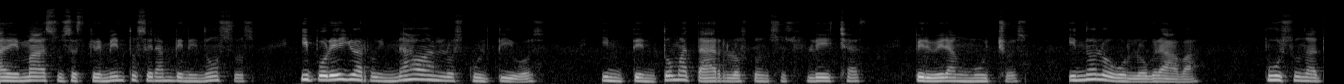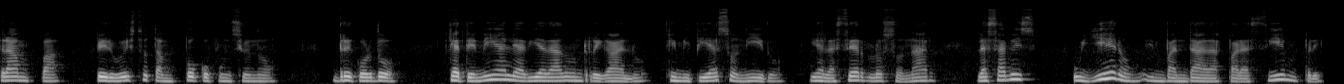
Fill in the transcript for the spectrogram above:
Además, sus excrementos eran venenosos y por ello arruinaban los cultivos. Intentó matarlos con sus flechas, pero eran muchos y no lo lograba. Puso una trampa, pero esto tampoco funcionó. Recordó que Atenea le había dado un regalo que emitía sonido y al hacerlo sonar, las aves huyeron en bandadas para siempre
